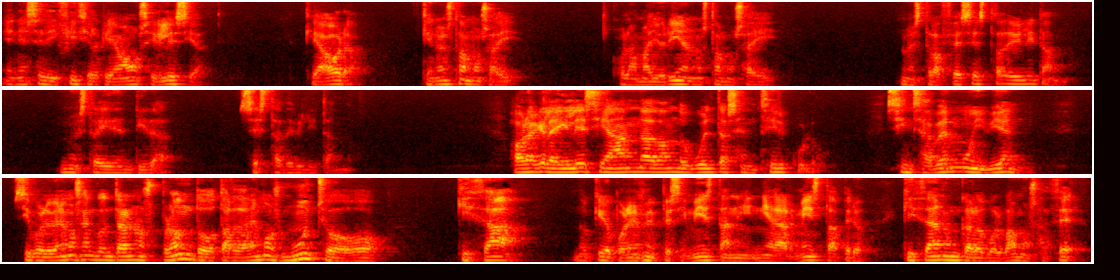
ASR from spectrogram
en ese edificio al que llamamos iglesia, que ahora que no estamos ahí, o la mayoría no estamos ahí, nuestra fe se está debilitando, nuestra identidad se está debilitando. Ahora que la iglesia anda dando vueltas en círculo, sin saber muy bien si volveremos a encontrarnos pronto o tardaremos mucho o quizá, no quiero ponerme pesimista ni, ni alarmista, pero quizá nunca lo volvamos a hacer.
